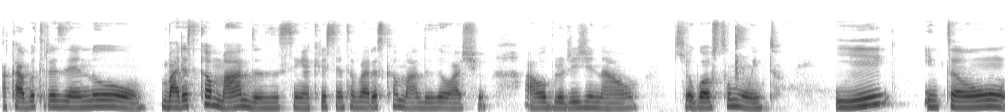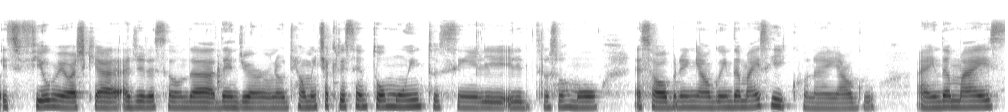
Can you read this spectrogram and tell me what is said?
acaba trazendo várias camadas, assim, acrescenta várias camadas, eu acho, a obra original, que eu gosto muito. E então, esse filme, eu acho que a, a direção da Dandy Arnold realmente acrescentou muito, assim, ele, ele transformou essa obra em algo ainda mais rico, né, em algo ainda mais,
